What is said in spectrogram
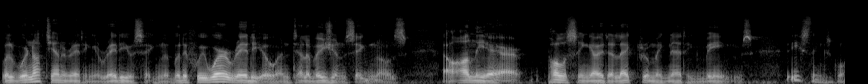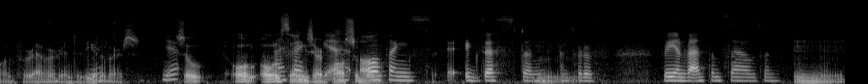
well, we're not generating a radio signal, but if we were radio and television signals uh, on the air, pulsing out electromagnetic beams, these things go on forever into the universe. Yeah. So all, all I things think, are yeah, possible. All things exist and, and sort of reinvent themselves and Mm.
